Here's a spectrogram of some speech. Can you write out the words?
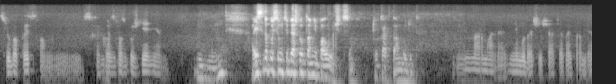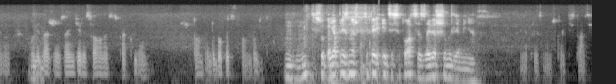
с любопытством, с, как бы, с возбуждением. А если, допустим, у тебя что-то там не получится, то как там будет? Нормально, я не буду ощущать этой проблемы. Или даже заинтересованность, как бы, что любопытством будет. Мгм. Супер. Я признаю, что теперь эти ситуации завершены для меня. Я признаю, что эти ситуации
